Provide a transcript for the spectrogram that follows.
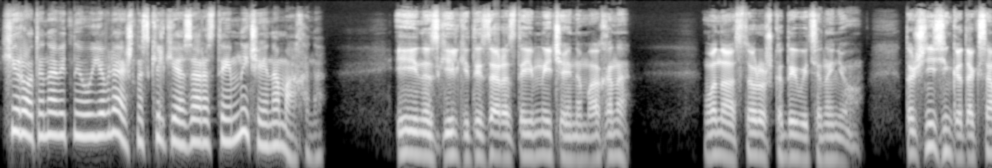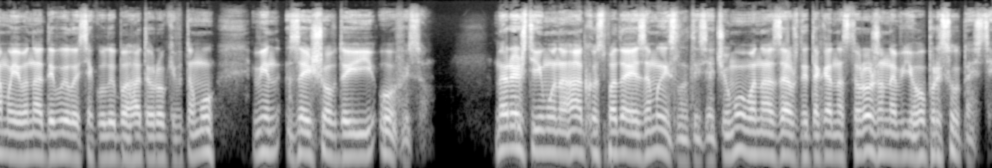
Хіро, ти навіть не уявляєш, наскільки я зараз таємнича і намахана. І наскільки ти зараз таємнича і намахана? Вона сторожко дивиться на нього. Точнісінько так само і вона дивилася, коли багато років тому він зайшов до її офісу. Нарешті йому нагадку спадає замислитися, чому вона завжди така насторожена в його присутності.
